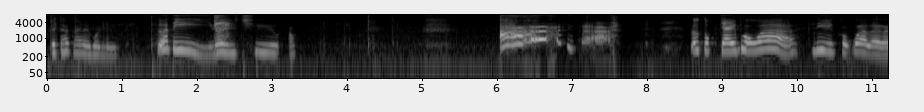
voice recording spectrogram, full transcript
ไปทักทายคนนี้สวัสดีเราชื่อเอาอาเราตกใจเพราะว่า นี่เขาว่าอะไร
